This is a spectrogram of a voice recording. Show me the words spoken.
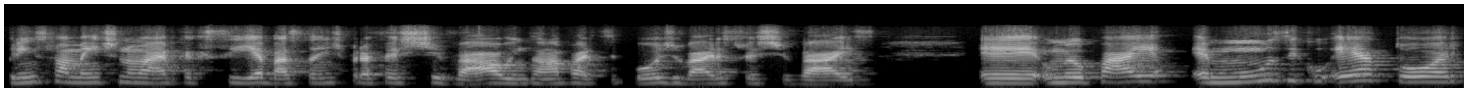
principalmente numa época que se ia bastante para festival, então ela participou de vários festivais. É, o meu pai é músico e ator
